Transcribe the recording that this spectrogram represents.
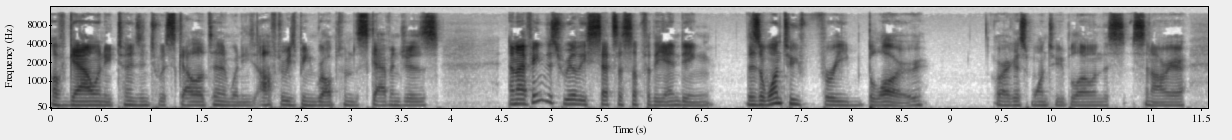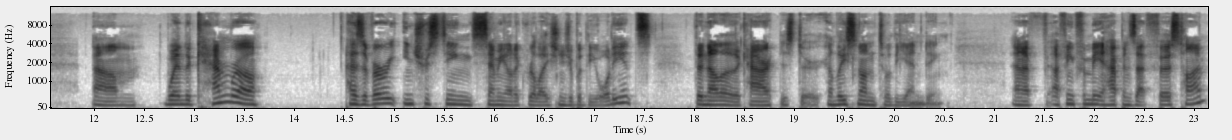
of Gowan who turns into a skeleton when he's after he's been robbed from the scavengers, and I think this really sets us up for the ending. There's a one two three blow, or I guess one two blow in this scenario, um, where the camera has a very interesting semiotic relationship with the audience that none of the characters do, at least not until the ending. And I, I think for me, it happens that first time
